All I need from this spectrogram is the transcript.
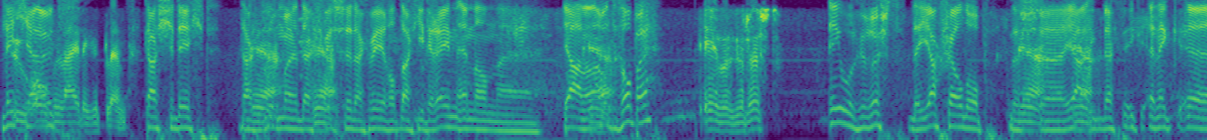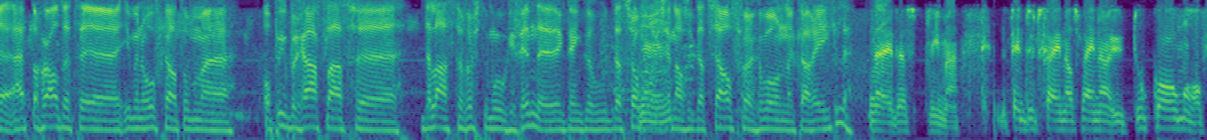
uw overlijden gepland. kastje dicht. Dag bloemen, dag ja. vissen, dag wereld, dag iedereen. En dan, eh, ja, dan houdt het op hè. Eeuwige rust. eeuwige rust, de jachtvelden op. Dus Ja, ja, ja, ja. ik dacht, ik, en ik eh, heb toch altijd eh, in mijn hoofd gehad om eh, op uw begraafplaats eh, de laatste rust te mogen vinden. Ik denk dat dat zou mooi zijn als ik dat zelf eh, gewoon eh, kan regelen. Nee, dat is prima. Vindt u het fijn als wij naar u toe komen? Of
